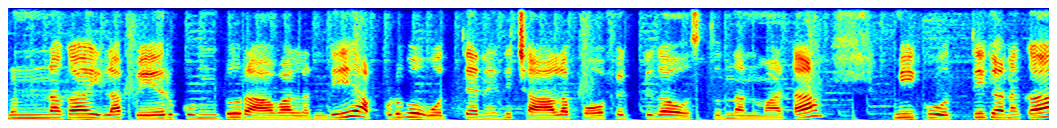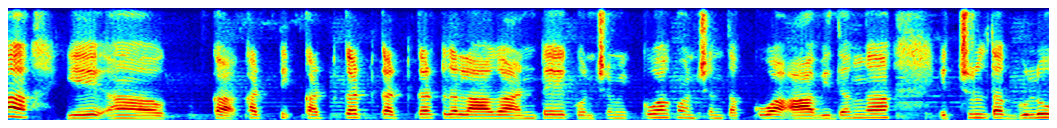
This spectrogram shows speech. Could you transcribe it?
నున్నగా ఇలా పేరుకుంటూ రావాలండి. అప్పుడు ఒత్తి అనేది చాలా పర్ఫెక్ట్గా వస్తుందన్నమాట. మీకు ఒత్తి కనుక ఏ కట్టి కట్ కట్ కట్ కట్గా లాగా అంటే కొంచెం ఎక్కువ కొంచెం తక్కువ. ఆ విధంగా హెచ్చులు తగ్గులు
